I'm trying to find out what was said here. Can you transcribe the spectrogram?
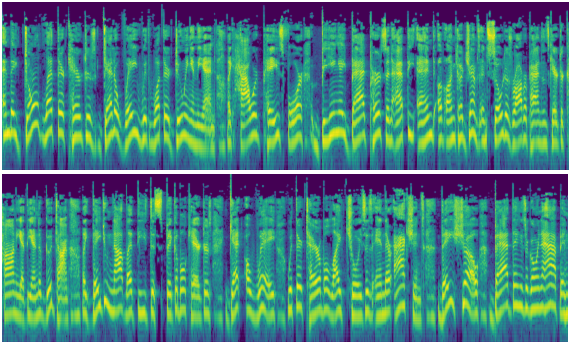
and they don't let their characters get away with what they're doing in the end. Like Howard pays for being a bad person at the end of Uncut Gems, and so does Robert Pattinson's character Connie at the end of Good Time. Like they do not let these despicable characters get away with their terrible life choices and their actions. They show bad things are going to happen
